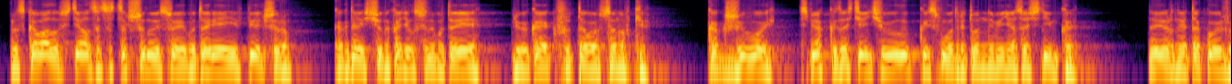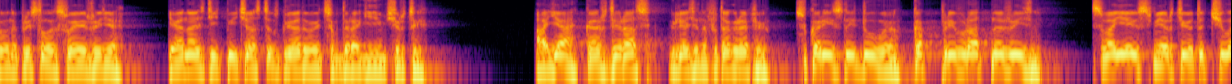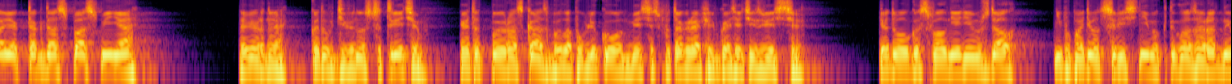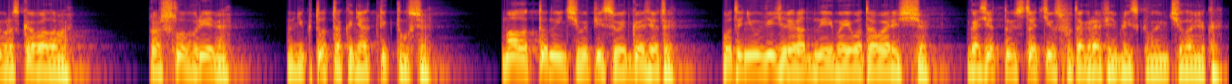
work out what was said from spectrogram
Расковалов снялся со старшиной своей батареи и фельдшером. когда еще находился на батарее, привыкая к фронтовой обстановке. Как живой, с мягко застенчивой улыбкой смотрит он на меня со снимка. Наверное, такой же он и прислал своей жене, и она с детьми часто взглядывается в дорогие им черты. А я, каждый раз, глядя на фотографию, сукоризной думаю, как превратна жизнь. Своей смертью этот человек тогда спас меня. Наверное, году в 93-м этот мой рассказ был опубликован вместе с фотографией в газете «Известия». Я долго с волнением ждал, не попадется ли снимок на глаза родным Расковалова. Прошло время, но никто так и не откликнулся. Мало кто нынче выписывает газеты. Вот и не увидели родные моего товарища газетную статью с фотографией близкого им человека.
